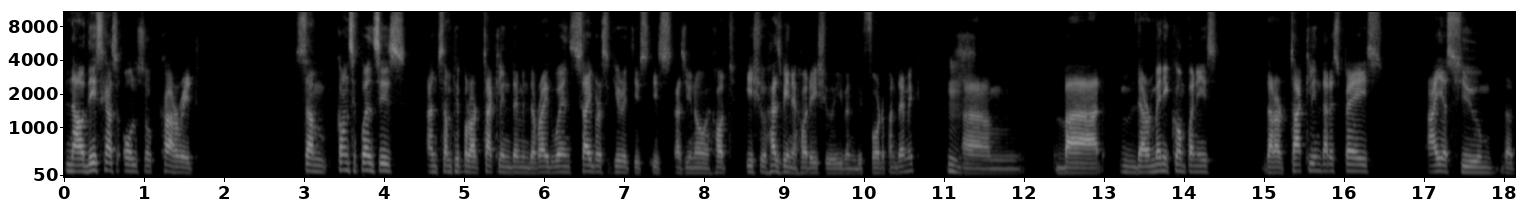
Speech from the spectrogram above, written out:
now this has also carried some consequences and some people are tackling them in the right way. And cybersecurity is, is, as you know, a hot issue, has been a hot issue even before the pandemic. Mm. Um, but there are many companies that are tackling that space. I assume that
